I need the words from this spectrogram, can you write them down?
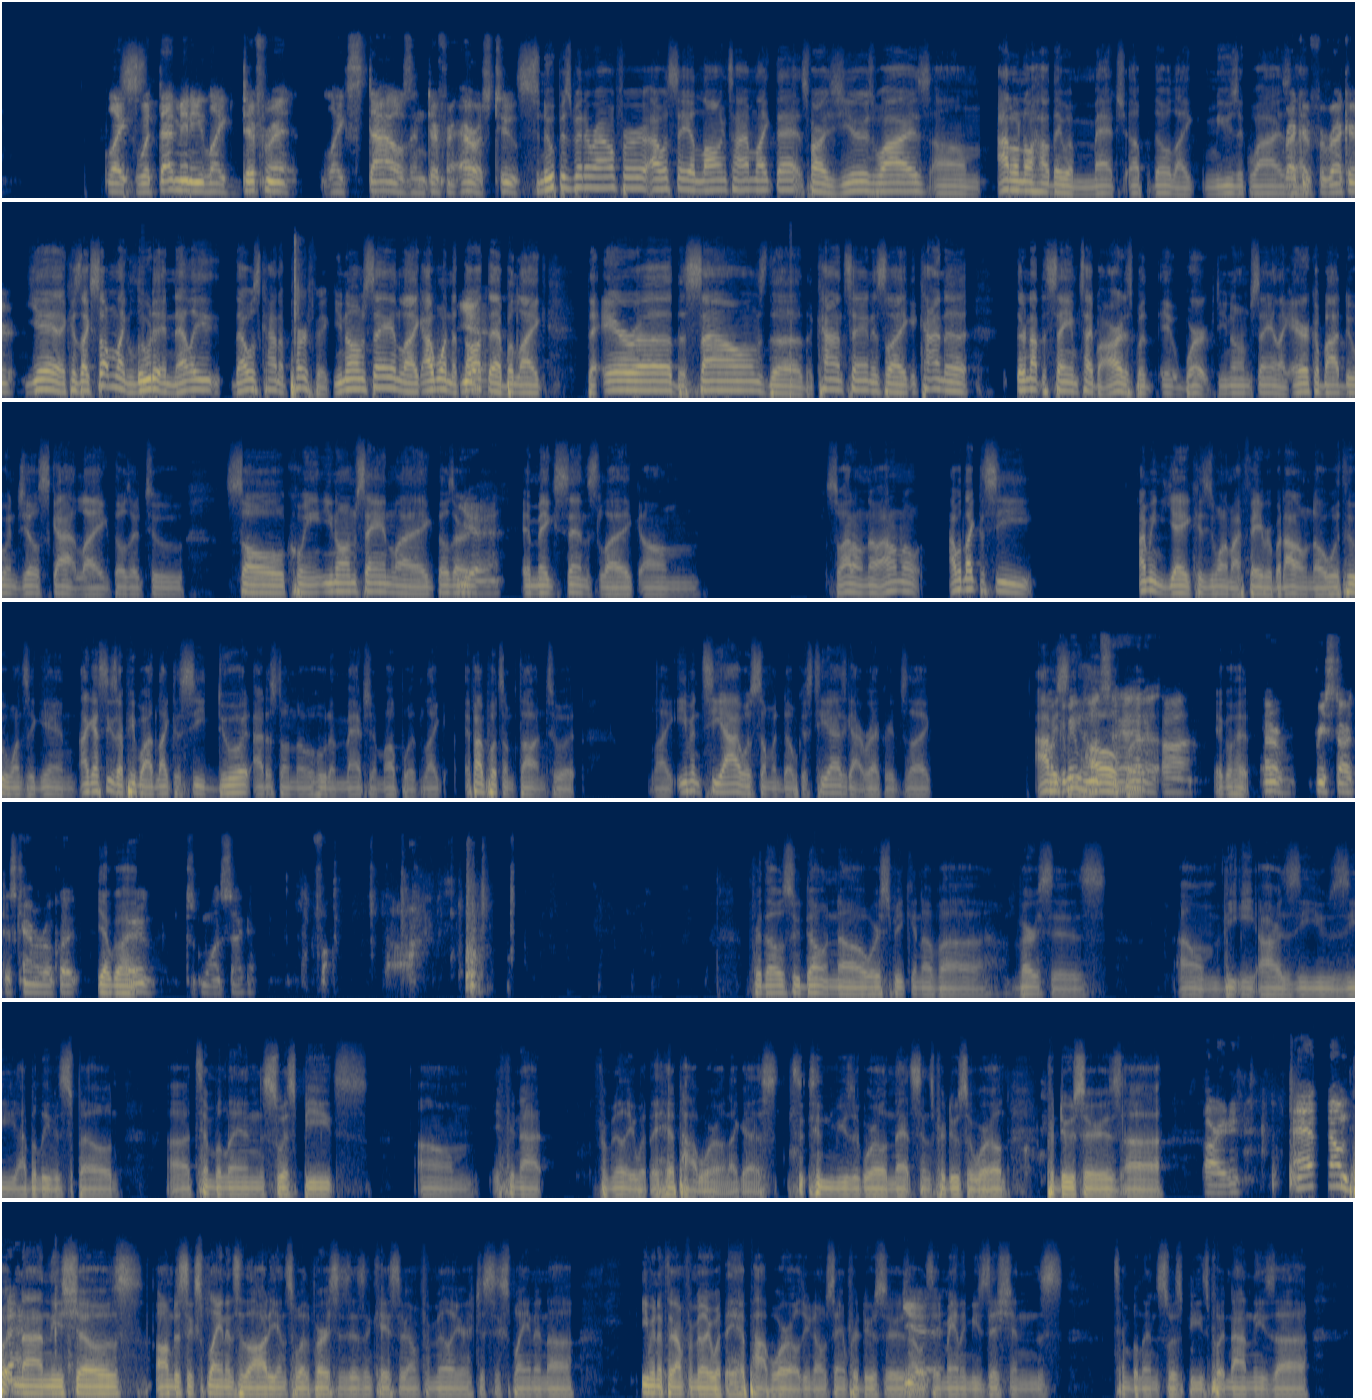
like with that many like different like styles and different eras too. Snoop has been around for I would say a long time like that, as far as years wise. Um, I don't know how they would match up though, like music wise. Record for record. Yeah, because like something like Luda and Nelly, that was kind of perfect. You know what I'm saying? Like I wouldn't have thought Yeah. that, but like the era, the sounds, the the content is like it kind of they're not the same type of artist, but it worked. You know what I'm saying? Like Erykah Badu and Jill Scott, like those are two soul queen. You know what I'm saying? Like those are Yeah, it makes sense. Like um, so I don't know. I don't know. I would like to see. I mean, yay because he's one of my favorite, but I don't know with who. Once again, I guess these are people I'd like to see do it. I just don't know who to match him up with. Like, if I put some thought into it, like even T.I. was someone dope because T.I.'s got records. Like, Oh, obviously, give me one Ho, second. I but gotta, uh, yeah, go ahead. I gotta restart this camera real quick. Yeah, go ahead. Just one second. Fuck. For those who don't know, we're speaking of uh Verzuz. Um V E R Z U Z, I believe it's spelled. Uh Timbaland, Swizz Beatz. Um, if you're not familiar with the hip hop world, I guess, in music world in that sense, producer world, producers, uh Sorry. And I'm putting back. on these shows. I'm just explaining to the audience what Verzuz is in case they're unfamiliar. Just explaining uh even if they're unfamiliar with the hip hop world, you know what I'm saying? Producers, I would say mainly musicians, Timbaland, Swizz Beatz, putting on these uh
